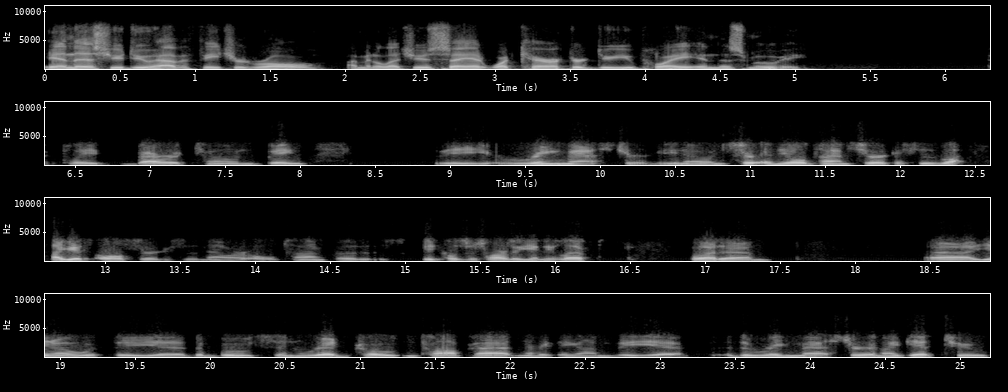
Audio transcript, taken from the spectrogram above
In this, you do have a featured role. I'm going to let you say it. What character do you play in this movie? I played baritone Bates, the ringmaster. You know, in, in the old time circuses. Well, I guess all circuses now are old time because there's hardly any left. But um, uh, you know, with the uh, the boots and red coat and top hat and everything, I'm the uh, the ringmaster, and I get to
